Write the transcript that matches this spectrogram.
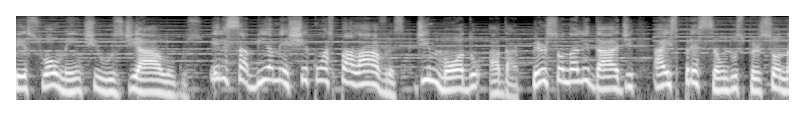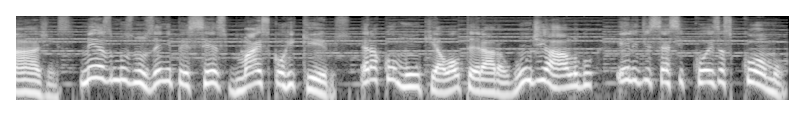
pessoalmente os diálogos. Ele sabia mexer com as palavras, de modo a dar personalidade à expressão dos personagens. Mesmo nos NPCs mais corriqueiros, era comum que ao alterar algum diálogo, ele dissesse coisas como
